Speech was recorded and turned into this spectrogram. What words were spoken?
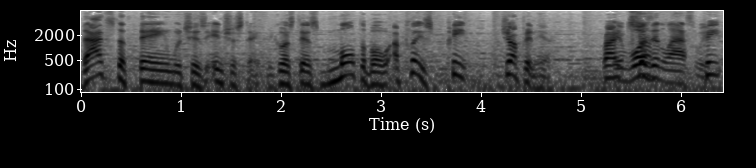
That's the thing which is interesting because there's multiple. Uh, please, Pete, jump in here. Right? It wasn't sir? last week. Pete,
